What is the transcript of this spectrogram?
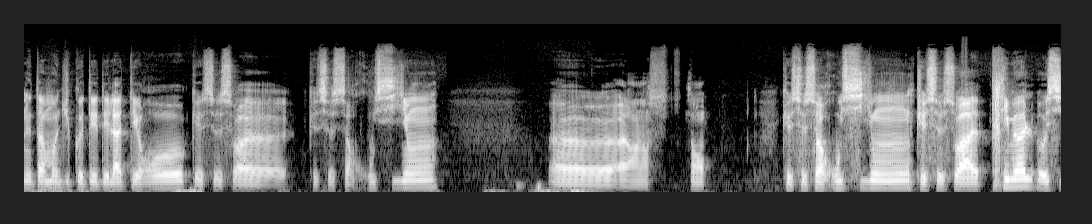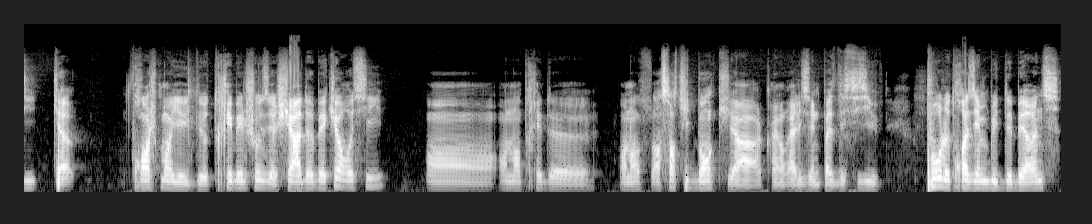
notamment du côté des latéraux, que ce soit que ce soit Roussillon, que ce soit Roussillon, que ce soit Trimmel aussi. franchement, il y a eu de très belles choses. Sherrod Baker aussi en, entrée de en, sortie de banque qui a quand même réalisé une passe décisive pour le troisième but de Berens.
